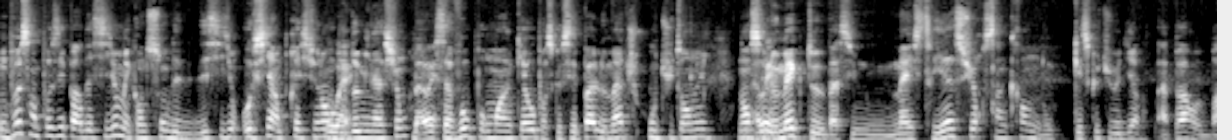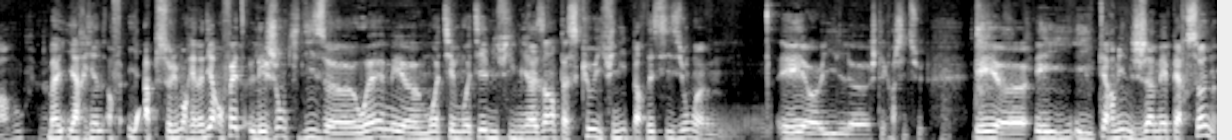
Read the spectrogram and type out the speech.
On peut s'imposer par décision, mais quand ce sont des décisions aussi impressionnantes Ouais. de domination, Bah ouais. ça vaut pour moi un chaos parce que c'est pas le match où tu t'ennuies. Non, Bah c'est ouais. le mec, te, bah, c'est une maestria sur 5 rounds. Donc qu'est-ce que tu veux dire À part euh, bravo. Bah, il y a rien, enfin, il y a absolument rien à dire. En fait, les gens qui disent euh, ouais, mais euh, moitié moitié, mi figue mi raisin, parce qu'il finit par décision. et il, je t'ai craché dessus, et, et il, termine jamais personne.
